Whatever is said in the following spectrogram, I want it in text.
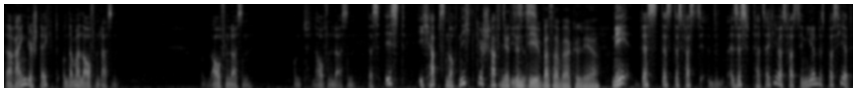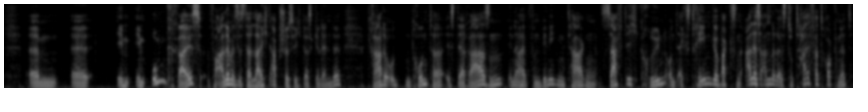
da reingesteckt und dann mal laufen lassen. Und laufen lassen. Und laufen lassen. Das ist, ich habe es noch nicht geschafft. Jetzt sind die Wasserwerke leer. Nee, das, das, das fast, es ist tatsächlich was Faszinierendes passiert. Ähm, äh, im, Im Umkreis, vor allem es ist da leicht abschüssig, das Gelände, gerade unten drunter ist der Rasen innerhalb von wenigen Tagen saftig, grün und extrem gewachsen. Alles andere ist total vertrocknet,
